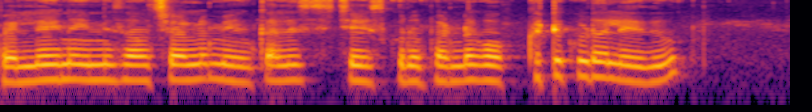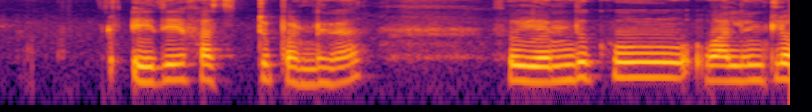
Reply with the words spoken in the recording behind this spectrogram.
పెళ్ళైన ఇన్ని సంవత్సరాల్లో మేము కలిసి చేసుకున్న పండుగ ఒక్కటి కూడా లేదు. ఇదే ఫస్ట్ పండగ. సో ఎందుకు వాళ్ళ ఇంట్లో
